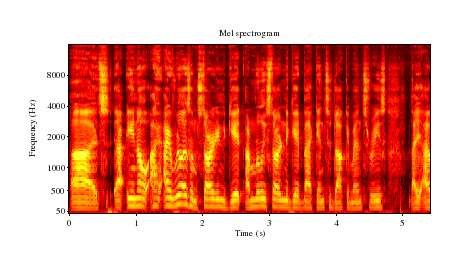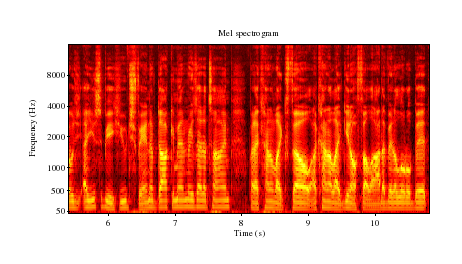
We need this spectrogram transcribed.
Uh, it's uh, you know I, I realize I'm starting to get I'm really starting to get back into documentaries. I I, was, I used to be a huge fan of documentaries at a time, but I kind of like fell I kind of like you know fell out of it a little bit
